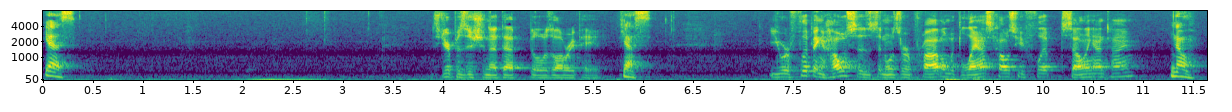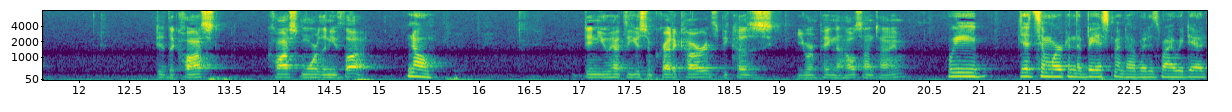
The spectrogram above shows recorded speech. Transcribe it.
Yes. It's your position that that bill was already paid. Yes. You were flipping houses, and was there a problem with the last house you flipped selling on time? No. Did the cost cost more than you thought? No. Didn't you have to use some credit cards because you weren't paying the house on time? We did some work in the basement of it, is why we did.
